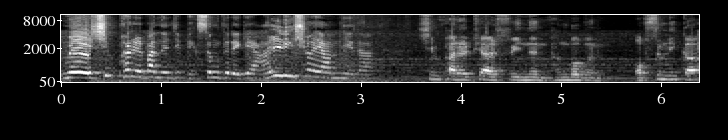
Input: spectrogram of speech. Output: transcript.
왜 심판을 받는지 백성들에게 알리셔야 합니다. 심판을 피할 수 있는 방법은 없습니까?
